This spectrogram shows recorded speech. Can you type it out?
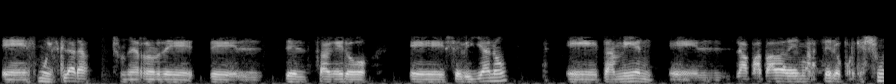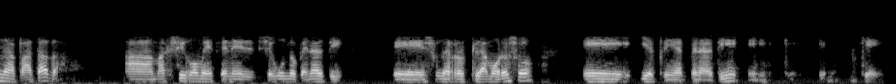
es muy clara, es un error de, del zaguero sevillano. también la patada de Marcelo, porque es una patada a Maxi Gómez en el segundo penalti, eh, es un error clamoroso eh, y el primer penalti eh, que,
